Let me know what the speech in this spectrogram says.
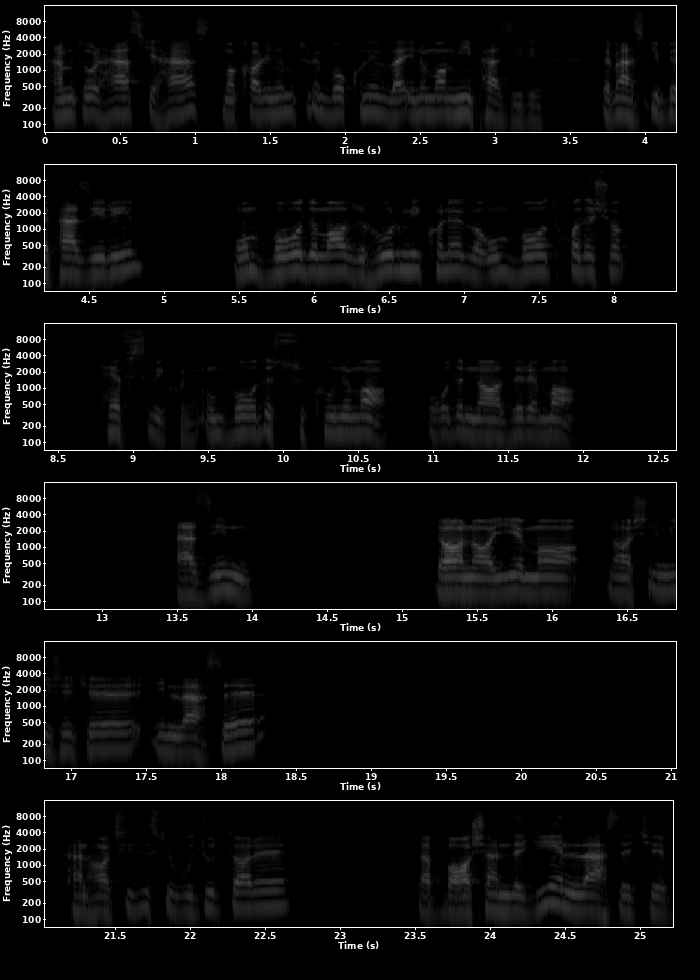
همینطور هست که هست. ما کاری نمی‌تونیم بکنیم و اینو ما میپذیریم. به محض که بپذیریم اون بود ما ظهور می‌کنه و اون بود خودش رو حفظ می‌کنه. اون بود سکون ما بود ناظر ما. از این دانایی ما ناشی میشه که این لحظه تنها چیزی که وجود داره. و باشندگی این لحظه که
